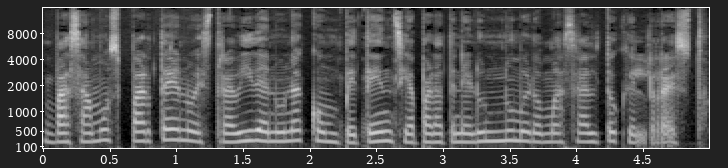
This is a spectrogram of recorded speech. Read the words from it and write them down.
Basamos parte de nuestra vida en una competencia para tener un número más alto que el resto,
